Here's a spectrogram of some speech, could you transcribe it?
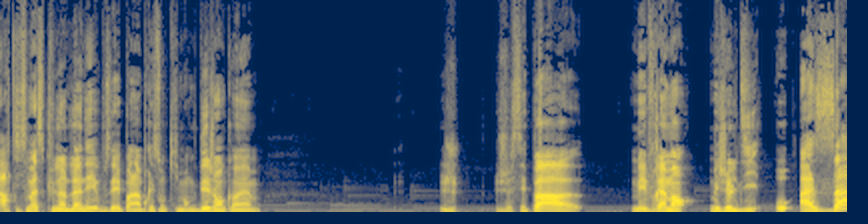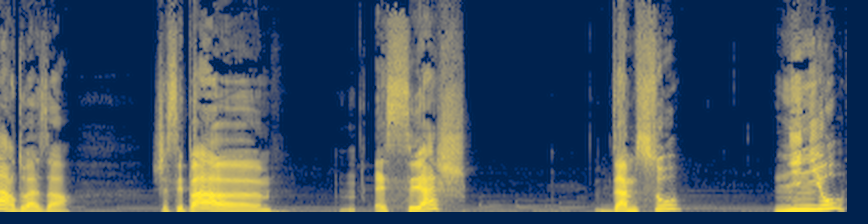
artiste masculin de l'année, vous avez pas l'impression qu'il manque des gens quand même. Je, je sais pas, mais vraiment, mais je le dis au hasard de hasard. Je sais pas, euh, SCH, Damso, Nino.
